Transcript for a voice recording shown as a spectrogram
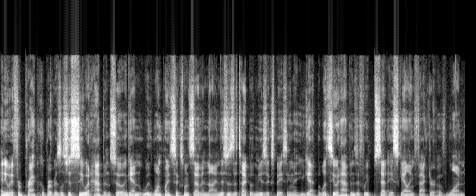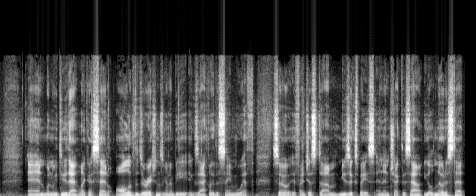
Anyway, for practical purpose, let's just see what happens. So again, with 1.6179, this is the type of music spacing that you get. But let's see what happens if we set a scaling factor of 1. And when we do that, like I said, all of the durations are going to be exactly the same width. So if I just um, music space and then check this out, you'll notice that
